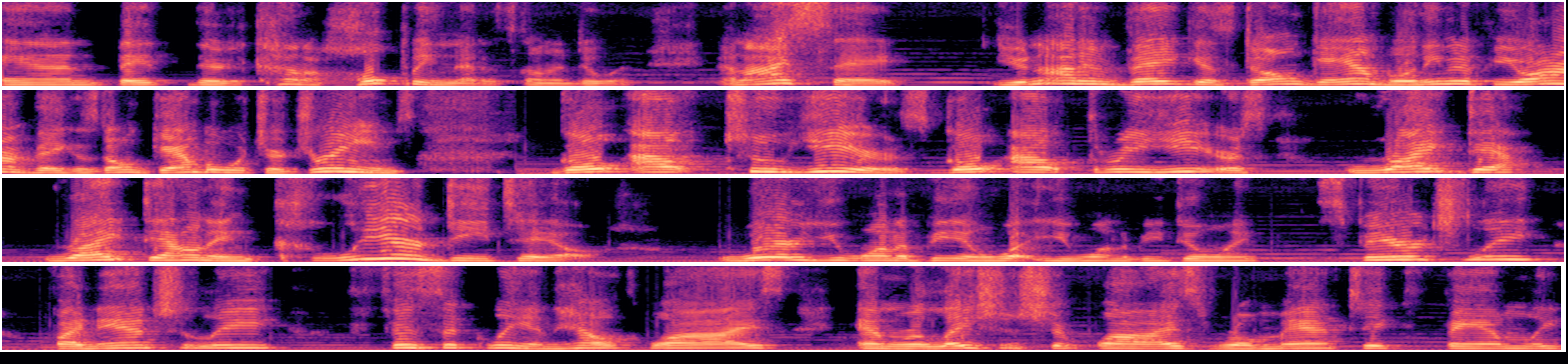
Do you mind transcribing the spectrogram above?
And they, they're kind of hoping that it's going to do it. And I say, you're not in Vegas, don't gamble. And even if you are in Vegas, don't gamble with your dreams. Go out two years, go out three years, write down, write down in clear detail where you want to be and what you want to be doing spiritually, financially, physically, and health wise, and relationship wise, romantic, family,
